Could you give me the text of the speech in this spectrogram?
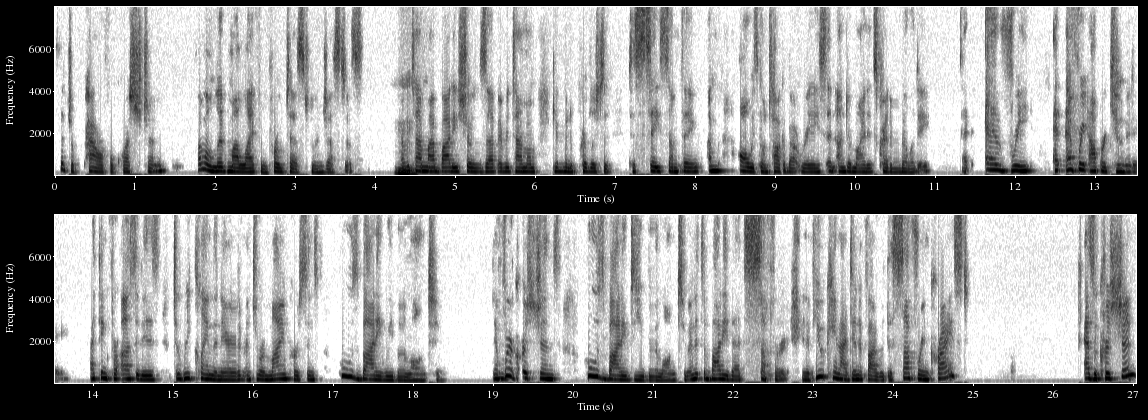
Such a powerful question. I'm going to live my life in protest to injustice. Every Mm. time my body shows up, every time I'm given the privilege to, to say something, I'm always going to talk about race and undermine its credibility at every at every opportunity. I think for us it is to reclaim the narrative and to remind persons whose body we belong to. If we're Christians, whose body do you belong to? And it's a body that's suffered. And if you can't identify with the suffering Christ as a Christian,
